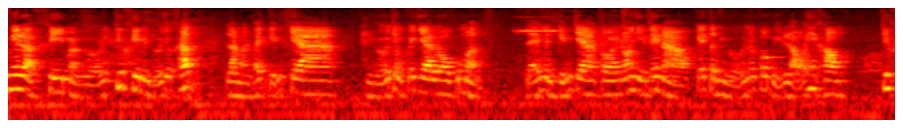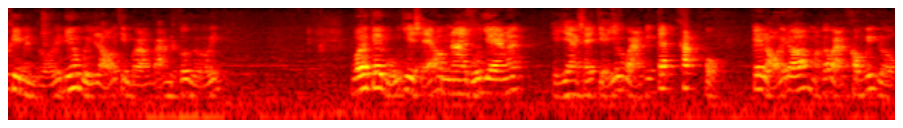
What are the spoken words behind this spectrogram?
nghĩa là khi mà gửi, trước khi mình gửi cho khách là mình phải kiểm tra mình gửi trong cái zalo của mình để mình kiểm tra coi nó như thế nào, cái tin gửi nó có bị lỗi hay không. Trước khi mình gửi, nếu bị lỗi thì bạn bạn đừng có gửi. Với cái buổi chia sẻ hôm nay của Giang á, thì Giang sẽ chỉ với các bạn cái cách khắc phục cái lỗi đó mà các bạn không biết được.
